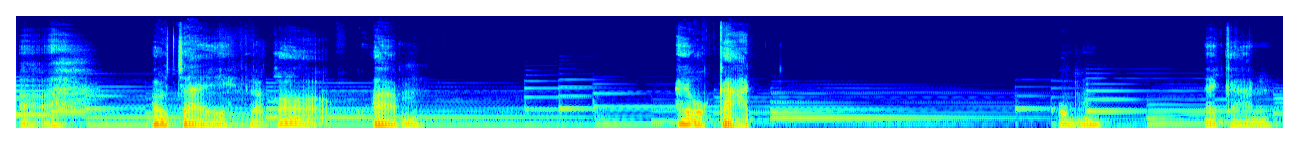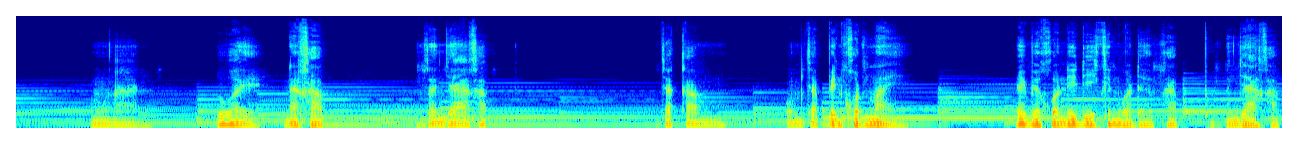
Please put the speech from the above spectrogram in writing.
เอ่อเข้าใจแล้วก็ความให้โอกาส ผมในการทำงานด้วยนะครับ ผมสัญญาครับกิจกรรมผมจะเป็นคนใหม่ ให้เป็นคนที่ดีขึ้นกว่าเดิมครับผมสัญญาครับ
